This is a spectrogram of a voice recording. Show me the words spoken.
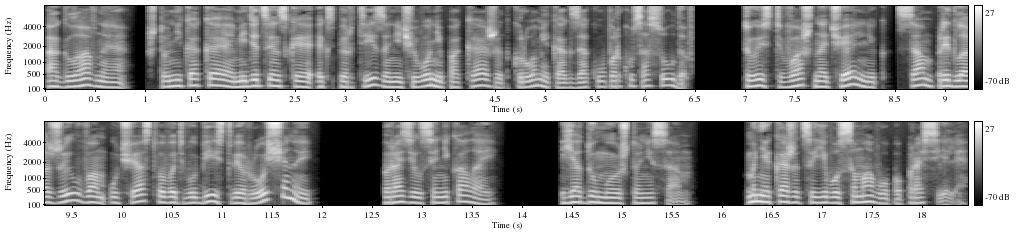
А главное, что никакая медицинская экспертиза ничего не покажет, кроме как закупорку сосудов. То есть ваш начальник сам предложил вам участвовать в убийстве Рощиной? Поразился Николай. Я думаю, что не сам. Мне кажется, его самого попросили.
